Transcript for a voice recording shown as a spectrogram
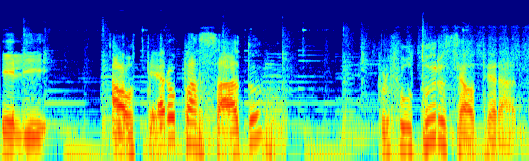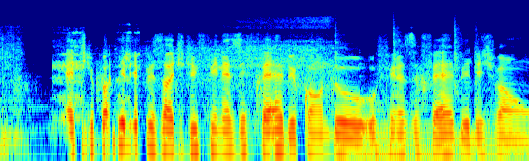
ele altera o passado pro futuro ser alterado. É tipo aquele episódio de Phineas e Ferb, quando o Phineas e Ferb eles vão.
